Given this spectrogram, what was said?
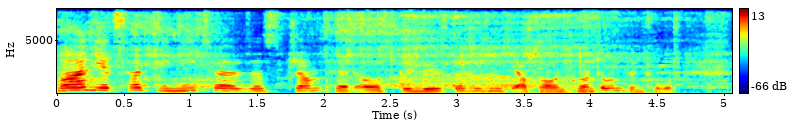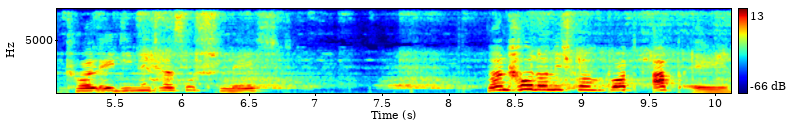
Mann, jetzt hat die Nita das Jump Pad ausgelöst, dass ich nicht abhauen konnte und bin tot. Toll, ey, die Nita ist so schlecht. Mann, hau doch nicht vom Bot ab, ey.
